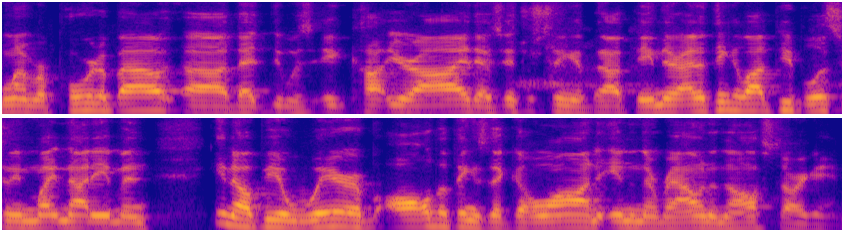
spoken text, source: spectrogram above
Want to report about uh, that it was it caught your eye? That was interesting about being there. I think a lot of people listening might not even you know be aware of all the things that go on in and around an All Star game.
